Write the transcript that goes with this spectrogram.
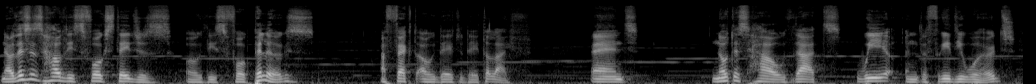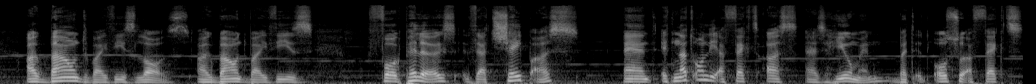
now, this is how these four stages or these four pillars affect our day to day life. And notice how that we in the 3D world are bound by these laws, are bound by these four pillars that shape us. And it not only affects us as human, but it also affects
